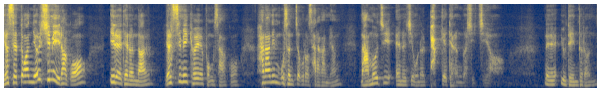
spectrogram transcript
엿새 동안 열심히 일하고 일에 되는 날 열심히 교회 봉사하고 하나님 우선적으로 살아가면 나머지 에너지원을 받게 되는 것이지요. 네, 유대인들은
